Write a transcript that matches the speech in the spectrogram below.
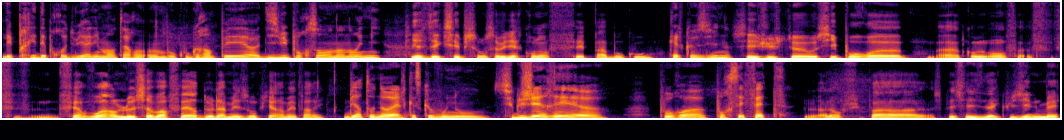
les prix des produits alimentaires ont, beaucoup grimpé, 18% euh, en un an et demi. Pièce d'exception, ça veut dire qu'on n'en fait pas beaucoup. Quelques-unes. C'est juste euh, aussi pour euh, faire voir le savoir-faire de la maison Pierre Hermé Paris. Bientôt Noël, qu'est-ce que vous nous suggérez euh, pour, euh, pour ces fêtes? Alors, je suis pas spécialiste de la cuisine, mais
